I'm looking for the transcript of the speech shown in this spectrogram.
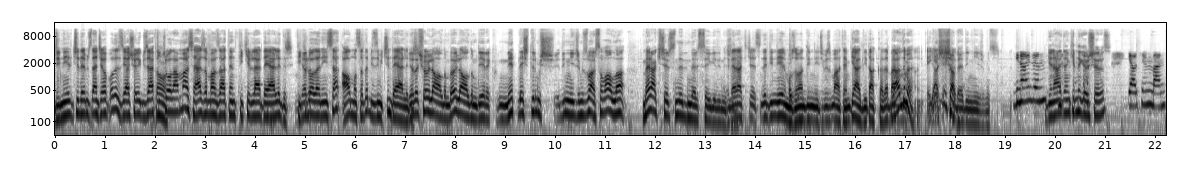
Dinleyicilerimizden cevap alırız. Ya şöyle güzel fikri Tamam. olan varsa her zaman zaten fikirler değerlidir. Fikri Ya da- olan insan almasa da bizim için değerlidir. Ya da şöyle aldım, böyle aldım diyerek netleştirmiş dinleyicimiz varsa valla merak içerisinde dinleriz sevgili E, dinleyiciler. merak içerisinde dinleyelim o zaman dinleyicimiz Matem geldiği dakikada. Ben Geldi onu- mi? E, gelecek Yaşa tabii. be dinleyicimiz. Günaydın. Günaydın kimle görüşüyoruz? Yasemin ben.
